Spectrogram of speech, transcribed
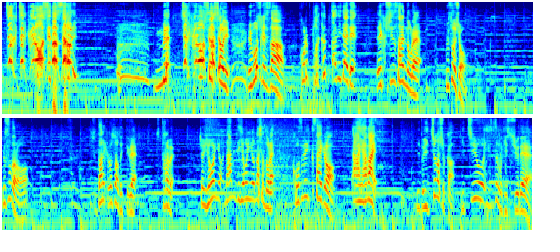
めちゃくちゃ苦労して出したのに。めっちゃ苦労して出したのに。えもしかしてさこれパクった2体でエクシーズされんの俺？嘘でしょ？嘘だろ？ちょ誰か嘘だと言ってくれ。ちょ頼む。ちょ44なんで44出したんだ俺？コズミックサイクロン。あーやばい。えっと一応出しとくか。一応5つの結集で。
